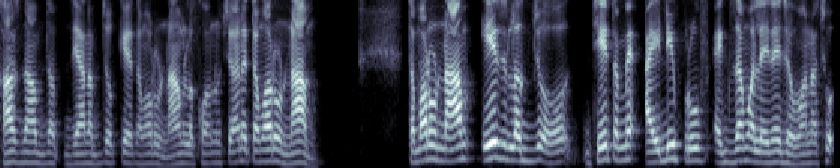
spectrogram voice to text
ખાસ નામ ધ્યાન આપજો કે તમારું નામ લખવાનું છે અને તમારું નામ તમારું નામ એ જ લખજો જે તમે આઈડી પ્રૂફ એક્ઝામમાં લઈને જવાના છો.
